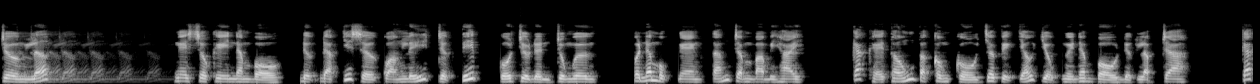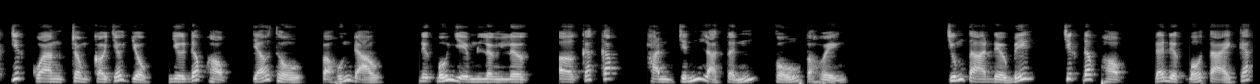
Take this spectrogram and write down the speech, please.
Trường lớp Ngay sau khi Nam Bộ được đặt dưới sự quản lý trực tiếp của triều đình trung ương vào năm 1832, các hệ thống và công cụ cho việc giáo dục người Nam Bộ được lập ra. Các chức quan trong coi giáo dục như đốc học, giáo thụ và huấn đạo được bổ nhiệm lần lượt ở các cấp hành chính là tỉnh, phủ và huyện. Chúng ta đều biết chức đốc học đã được bổ tại các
